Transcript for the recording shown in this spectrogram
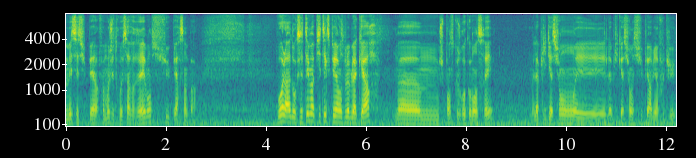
mais c'est super. Enfin, moi j'ai trouvé ça vraiment super sympa. Voilà, donc c'était ma petite expérience Blablacar. Euh, je pense que je recommencerai. L'application est, super bien foutue.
